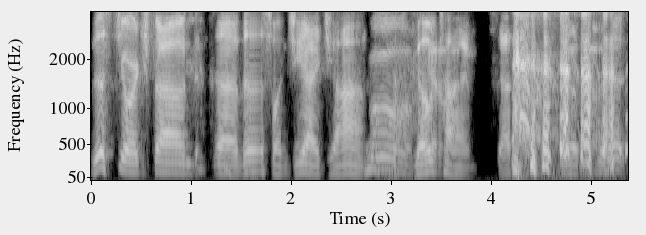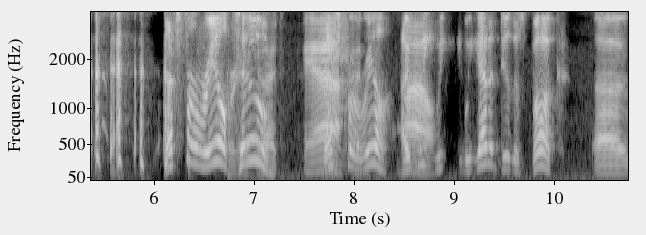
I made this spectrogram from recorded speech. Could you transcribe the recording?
this George found uh, this one, GI John's. it's go good time. That's, good. That's for real Pretty too. good. Yeah. That's for real. I- we, we, we got to do this book, uh,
